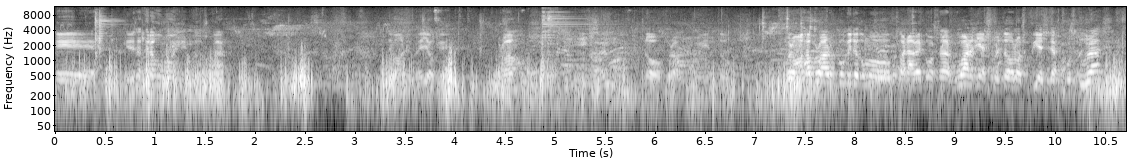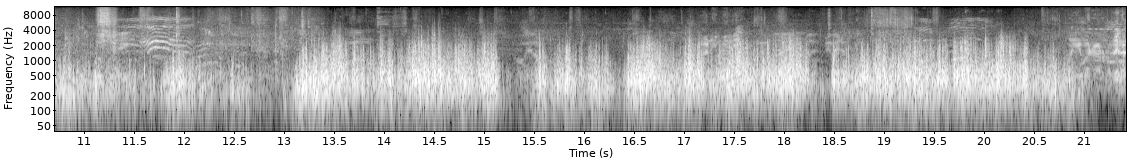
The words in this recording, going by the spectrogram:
Eh, ¿Quieres hacer algún movimiento, Oscar? ¿De mano y medio o qué? ¿Probamos? No, probamos un movimiento. Bueno, vamos a probar un poquito como para ver cómo son las guardias, sobre todo los pies y las posturas. Mano y media. Primero. Oye, bueno, no venga,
